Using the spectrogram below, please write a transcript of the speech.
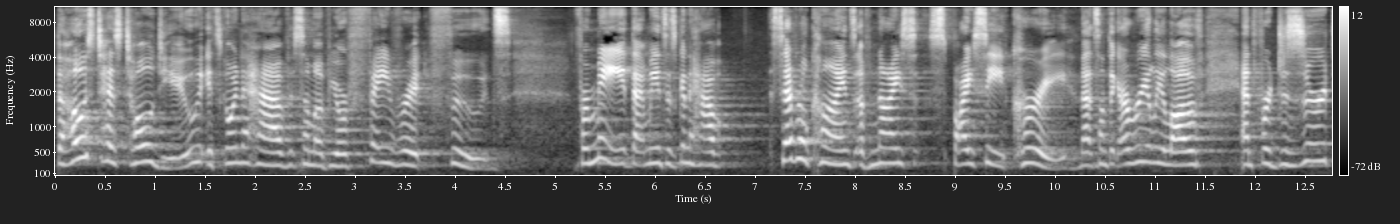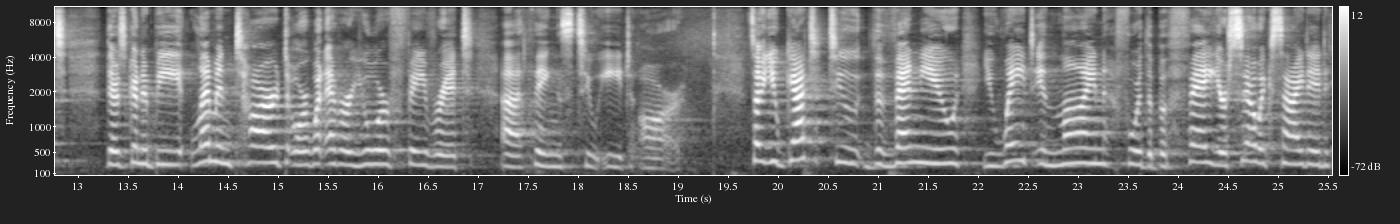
The host has told you it's going to have some of your favorite foods. For me, that means it's going to have several kinds of nice, spicy curry. That's something I really love. And for dessert, there's going to be lemon tart or whatever your favorite uh, things to eat are. So you get to the venue, you wait in line for the buffet, you're so excited.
